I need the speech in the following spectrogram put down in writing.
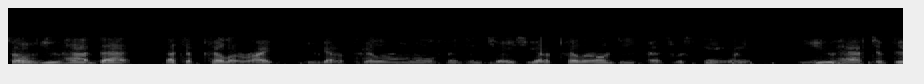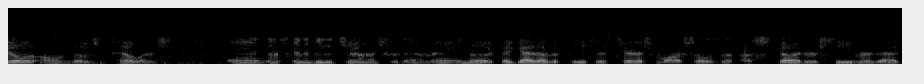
So you have that that's a pillar, right? You've got a pillar on offense and Chase. You got a pillar on defense with Stingley. You have to build on those pillars, and that's going to be the challenge for them. And, look, they got other pieces. Terrace Marshall is a, a stud receiver that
